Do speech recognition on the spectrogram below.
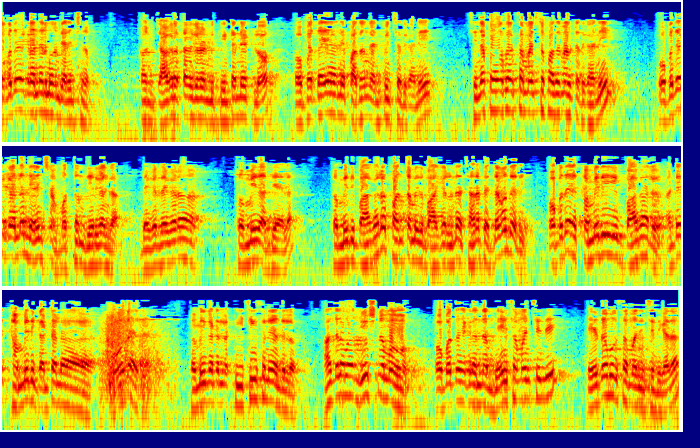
ఉపదయ గ్రంథాన్ని మనం ధ్యానించినాం. కానీ జాగ్రత్తగా చూడండి మీకు ఇంటర్నెట్లో ఉపదయ అనే పదం కనిపించదు కానీ చిన్న ప్రవక్తలకు సంబంధించిన పదమే ఉంటుంది కానీ ఉపదయ గ్రంథం ధ్యానించినాం మొత్తం దీర్ఘంగా. దగ్గర దగ్గర తొమ్మిది అధ్యాయాల తొమ్మిది భాగాలు పంతొమ్మిది భాగాలు ఉంది చాలా పెద్దగా ఉంది అది. ఉపదయ తొమ్మిది భాగాలు. అంటే తొమ్మిది గంటల బోధ అది. తొమ్మిది గంటల టీచింగ్స్ ఉన్నాయి అందులో. అందులో మనం చూసినాము ఉపదయ గ్రంథం దేనికి సంబంధించింది? ఏదోముకు సంబంధించింది కదా?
